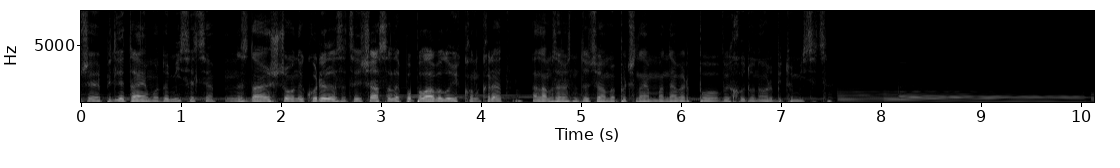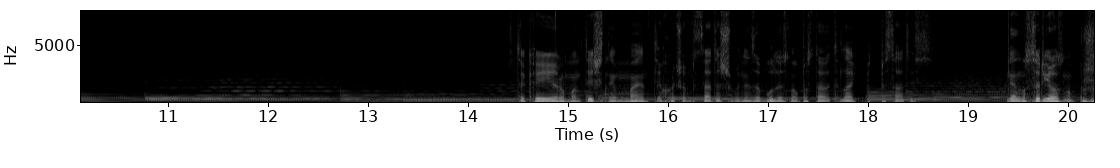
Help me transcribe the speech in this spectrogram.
Вже підлітаємо до місяця. Не знаю, що вони курили за цей час, але поплавило їх конкретно. А нам зараз не до цього, ми починаємо маневр по виходу на орбіту місяця. В такий романтичний момент я хочу вам сказати, щоб ви не забули знову поставити лайк, підписатись. Не, ну серйозно, пож.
